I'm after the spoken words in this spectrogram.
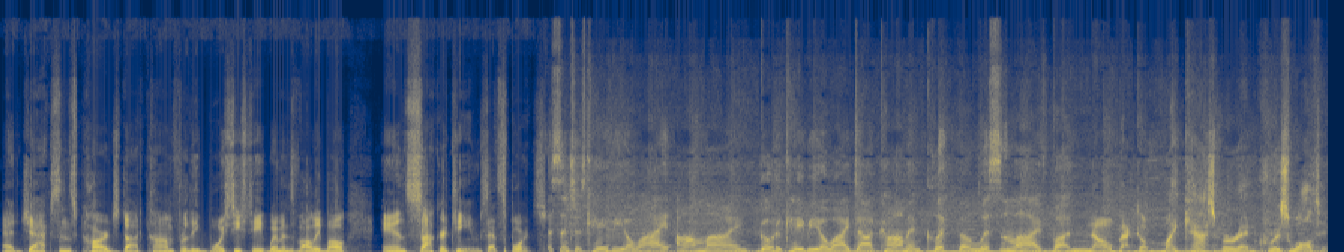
at jacksonscards.com for the Boise State women's volleyball and soccer teams. at sports. Listen to KBOI online. Go to KBOI.com and click the Listen Live button. Now back to Mike Casper and Chris Walton.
